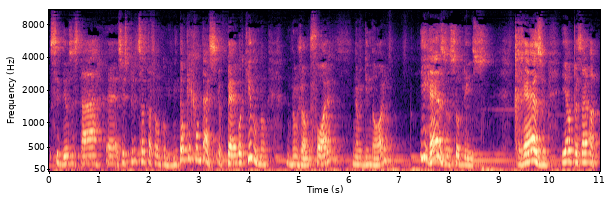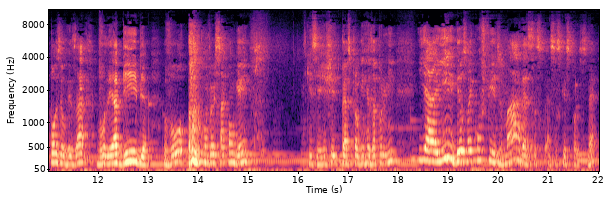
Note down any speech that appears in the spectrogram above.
se Deus está, é, se o Espírito Santo está falando comigo. Então o que acontece? Eu pego aquilo, não, não jogo fora, não ignoro e rezo sobre isso. Rezo e apesar, após eu rezar, vou ler a Bíblia, vou conversar com alguém que seja cheio de peças para alguém rezar por mim e aí Deus vai confirmar essas, essas questões, né?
